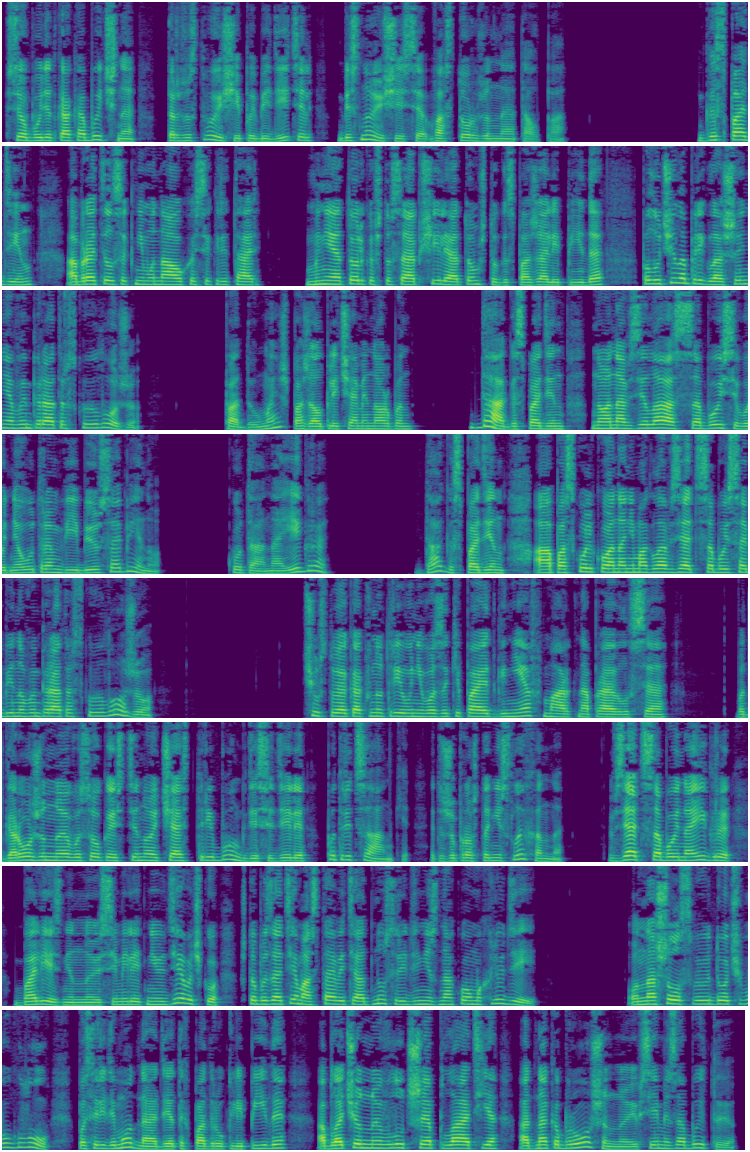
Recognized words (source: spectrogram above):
Все будет как обычно, торжествующий победитель, беснующаяся восторженная толпа. «Господин», — обратился к нему на ухо секретарь, «мне только что сообщили о том, что госпожа Липида получила приглашение в императорскую ложу». «Подумаешь», — пожал плечами Норбан. «Да, господин, но она взяла с собой сегодня утром Вибию Сабину». «Куда, на игры?» «Да, господин, а поскольку она не могла взять с собой Сабину в императорскую ложу...» Чувствуя, как внутри у него закипает гнев, Марк направился в отгороженную высокой стеной часть трибун, где сидели патрицианки. Это же просто неслыханно. Взять с собой на игры болезненную семилетнюю девочку, чтобы затем оставить одну среди незнакомых людей. Он нашел свою дочь в углу, посреди модно одетых подруг Липиды, облаченную в лучшее платье, однако брошенную и всеми забытую.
